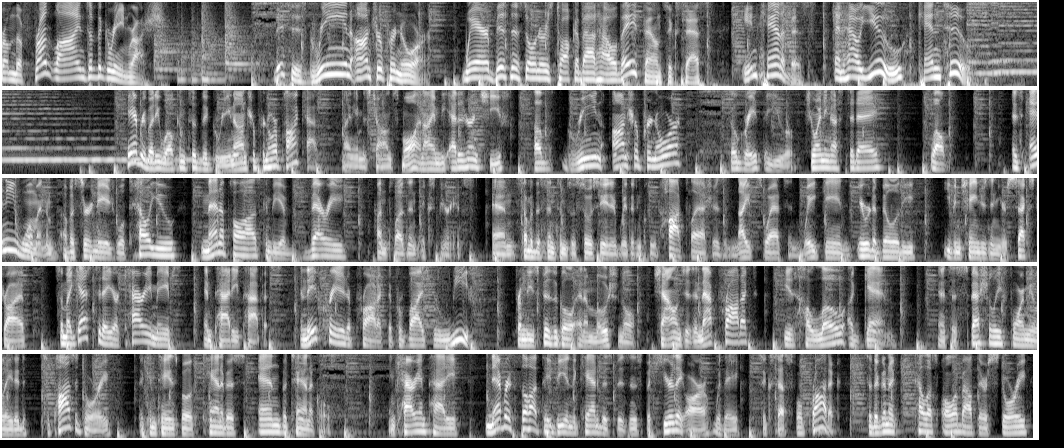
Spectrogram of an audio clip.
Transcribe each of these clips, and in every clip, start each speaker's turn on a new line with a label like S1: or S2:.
S1: from the front lines of the green rush. This is Green Entrepreneur, where business owners talk about how they found success in cannabis and how you can too.
S2: Hey, everybody, welcome to the Green Entrepreneur Podcast. My name is John Small, and I am the editor in chief of Green Entrepreneur. So great that you are joining us today. Well, as any woman of a certain age will tell you, menopause can be a very unpleasant experience. And some of the symptoms associated with it include hot flashes and night sweats and weight gain and irritability, even changes in your sex drive. So, my guests today are Carrie Mapes and Patty Pappas. And they've created a product that provides relief from these physical and emotional challenges. And that product is Hello Again. And it's a specially formulated suppository that contains both cannabis and botanicals. And Carrie and Patty never thought they'd be in the cannabis business, but here they are with a successful product. So they're going to tell us all about their story.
